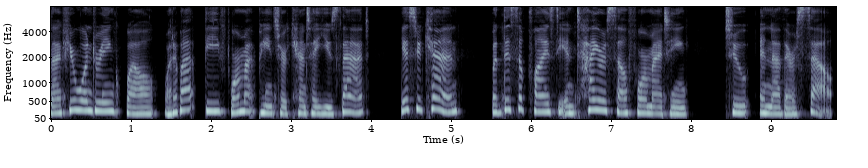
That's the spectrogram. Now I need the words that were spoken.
Now, if you're wondering, well, what about the format painter? Can't I use that? Yes, you can, but this applies the entire cell formatting to another cell.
